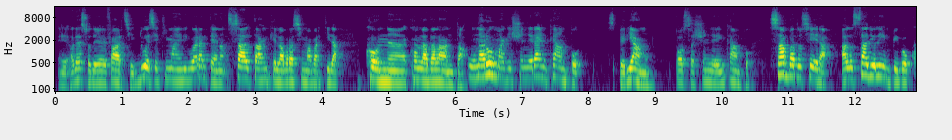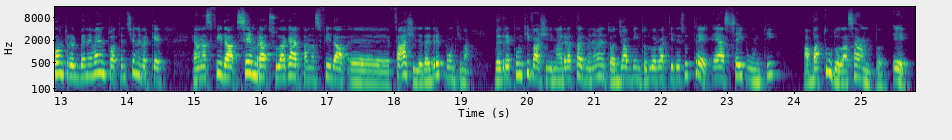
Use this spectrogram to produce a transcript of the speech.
eh, adesso deve farsi due settimane di quarantena salta anche la prossima partita con, con l'Atalanta. Una Roma che scenderà in campo, speriamo possa scendere in campo, sabato sera allo Stadio Olimpico contro il Benevento. Attenzione perché è una sfida, sembra sulla carta una sfida eh, facile dai tre punti, ma dai tre punti facili, ma in realtà il Benevento ha già vinto due partite su tre, è a sei punti, ha battuto la Samp e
